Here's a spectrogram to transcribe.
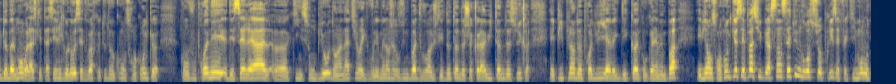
globalement, voilà, ce qui est assez rigolo, c'est de voir que tout d'un coup, on se rend compte que quand vous prenez des céréales euh, qui sont bio dans la nature et que vous les mélangez dans une boîte, vous rajoutez 2 tonnes de chocolat, 8 tonnes de sucre et puis plein de produits avec des codes qu'on connaît même pas, eh bien, on se rend compte que c'est pas super sain. C'est une grosse surprise, effectivement. Donc,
